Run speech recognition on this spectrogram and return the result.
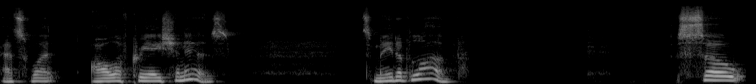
That's what all of creation is. It's made of love. So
